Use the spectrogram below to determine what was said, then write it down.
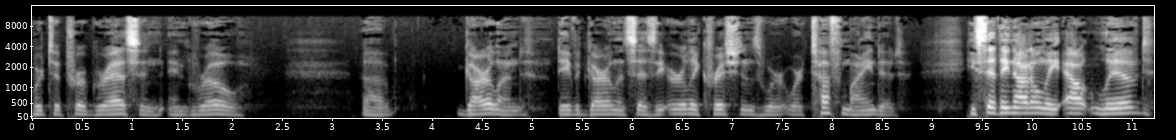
we're to progress and, and grow. Uh, Garland David Garland says the early Christians were, were tough minded. He said they not only outlived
